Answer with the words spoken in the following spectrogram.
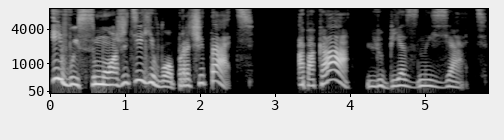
и вы сможете его прочитать. А пока, любезный зять,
